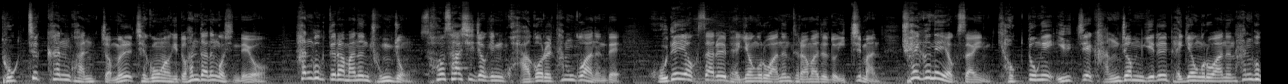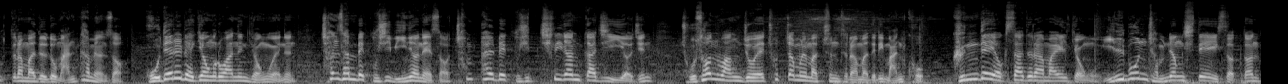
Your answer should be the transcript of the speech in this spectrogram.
독특한 관점을 제공하기도 한다는 것인데요. 한국 드라마는 종종 서사시적인 과거를 탐구하는데 고대 역사를 배경으로 하는 드라마들도 있지만 최근의 역사인 격동의 일제 강점기를 배경으로 하는 한국 드라마들도 많다면서 고대를 배경으로 하는 경우에는 1392년에서 1897년까지 이어진 조선 왕조에 초점을 맞춘 드라마들이 많고 근대 역사 드라마일 경우 일본 점령 시대에 있었던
